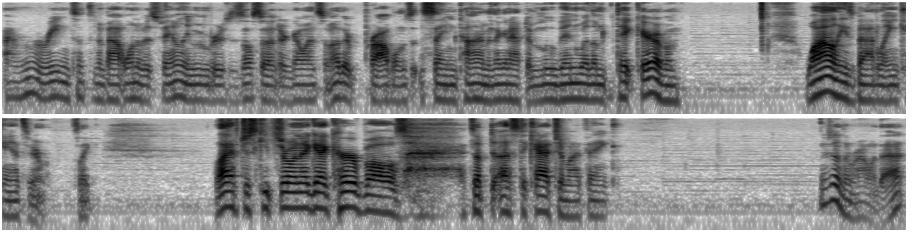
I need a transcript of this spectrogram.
I remember reading something about one of his family members is also undergoing some other problems at the same time, and they're gonna have to move in with him to take care of him while he's battling cancer. It's like life just keeps throwing that guy curveballs. It's up to us to catch him, I think. There's nothing wrong with that.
